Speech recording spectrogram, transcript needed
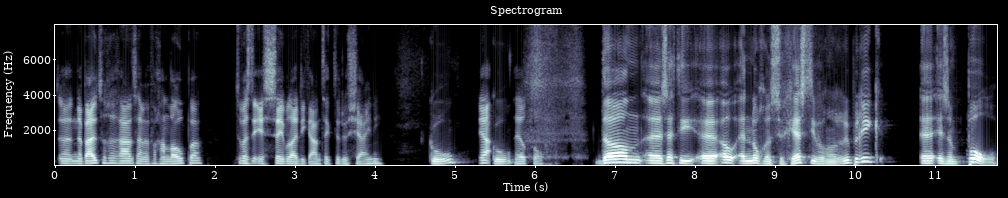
we eh, naar buiten gegaan, zijn we even gaan lopen. Toen was de eerste Sableye die ik aantikte, dus Shiny. Cool. Ja. Cool. Heel tof. Dan eh, zegt hij, oh, en nog een suggestie voor een rubriek. is een poll.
